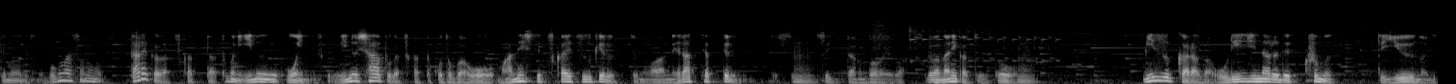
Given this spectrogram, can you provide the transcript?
でもですね、僕がその、誰かが使った、特に犬多いんですけど、犬シャープが使った言葉を真似して使い続けるっていうのは狙ってやってるんですよ、うん。ツイッターの場合は。それは何かというと、うん。自らがオリジナルで組むっていうのに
